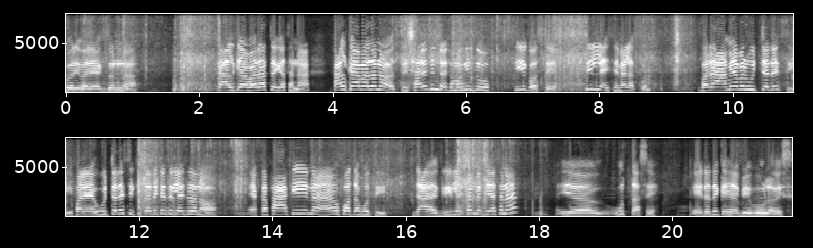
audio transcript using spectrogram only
পরিবারে একজন না। কালকে আবার রাত্রে গেছে না? কালকে আবার জানো সাড়ে তিনটার সময় কিন্তু ই করছে চিল্লাইছে মেলাক্ষণ। পরে আমি আবার উঠতে দেখছি পরে উঠতে দেখছি কিতা দেখে চিল্লাইছে জানো? একটা ফাঁকি না প্রজাপতি। যা গ্রিলের সামনে দিয়েছে না ইয়ে উঠতাছে। এটা দেখে হ্যাঁ বিয়ে বউ লাগাইছে।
